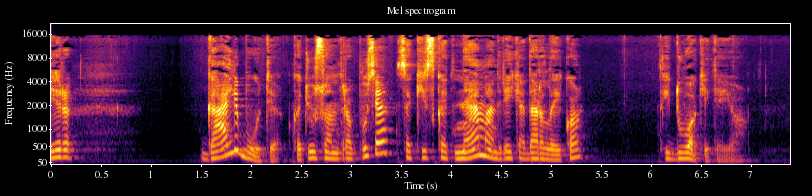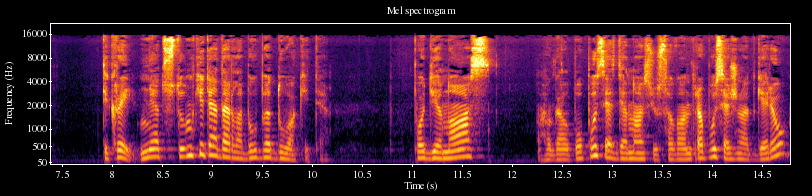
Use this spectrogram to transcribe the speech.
Ir gali būti, kad jūsų antra pusė sakys, kad ne, man reikia dar laiko, tai duokite jo. Tikrai, neatstumkite dar labiau, bet duokite. Po dienos o gal po pusės dienos jūs savo antrą pusę žinot geriau,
